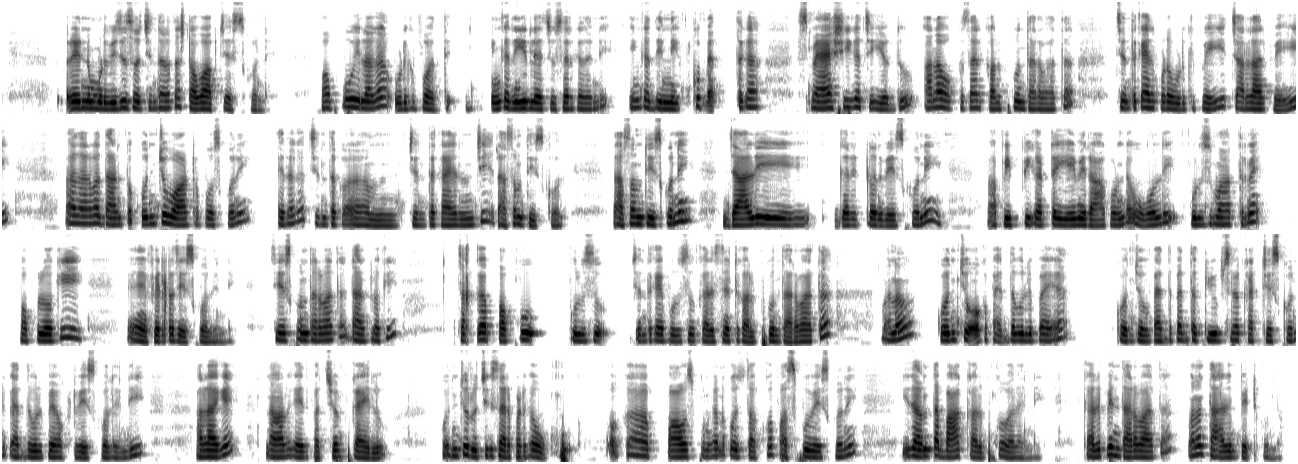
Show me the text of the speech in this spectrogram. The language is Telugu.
రెండు మూడు విజిల్స్ వచ్చిన తర్వాత స్టవ్ ఆఫ్ చేసుకోండి. పప్పు ఇలాగా ఉడికిపోద్ది. ఇంకా నీళ్ళు లేదు చూసారు కదండి? ఇంకా దీన్ని ఎక్కువ మెత్తగా స్మాషీగా చేయొద్దు. అలా ఒక్కసారి కలుపుకున్న తర్వాత చింతకాయలు కూడా ఉడికిపోయి చల్లారిపోయి ఆ తర్వాత దాంట్లో కొంచెం వాటర్ పోసుకొని ఇలాగ చింత చింతకాయల నుంచి రసం తీసుకోవాలి. రసం తీసుకొని జాలి గరిటలోని వేసుకొని ఆ పిప్పి గట్ట ఏమీ రాకుండా ఓన్లీ పులుసు మాత్రమే పప్పులోకి ఫిల్టర్ చేసుకోవాలండి. చేసుకున్న తర్వాత దాంట్లోకి చక్కగా పప్పు పులుసు చింతకాయ పులుసు కలిసినట్టు కలుపుకున్న తర్వాత మనం కొంచెం ఒక పెద్ద ఉల్లిపాయ కొంచెం పెద్ద పెద్ద క్యూబ్స్లో కట్ చేసుకొని పెద్ద ఉల్లిపాయ ఒకటి వేసుకోవాలండి. అలాగే నాలుగైదు పచ్చిమిరపకాయలు కొంచెం రుచికి సరిపడగా ఉప్పు ఒక పావు స్పూన్ కన్నా కొంచెం తక్కువ పసుపు వేసుకొని ఇదంతా బాగా కలుపుకోవాలండి. కలిపిన తర్వాత మనం తాలింపు పెట్టుకుందాం.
